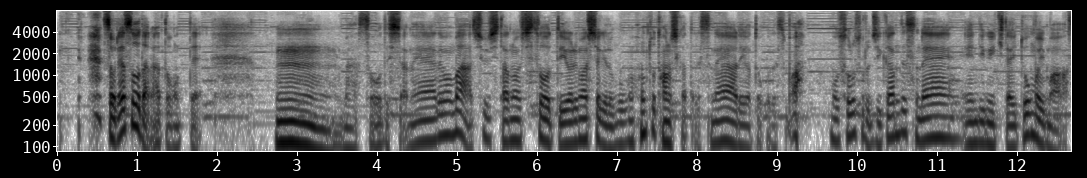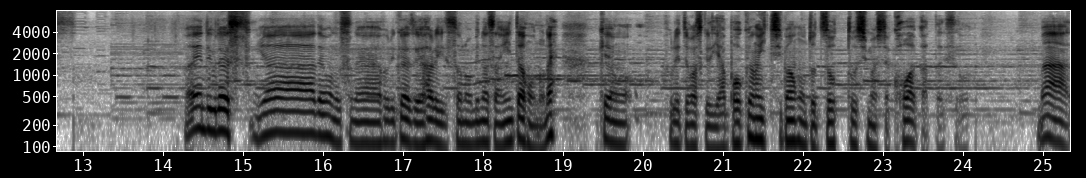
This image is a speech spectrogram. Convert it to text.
そりゃそうだなと思って。うん、まあそうでしたね。でもまあ終始楽しそうって言われましたけど、僕も本当楽しかったですね。ありがとうございます。あ、もうそろそろ時間ですね。エンディングいきたいと思います。はい、エンディングです。いやー、でもですね、振り返るとやはりその皆さんインターホンのね、件を触れてますけど、いや、僕が一番本当ゾッとしました。怖かったですよ。まあ、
